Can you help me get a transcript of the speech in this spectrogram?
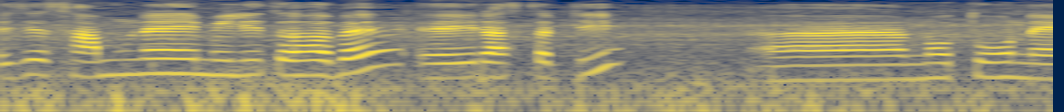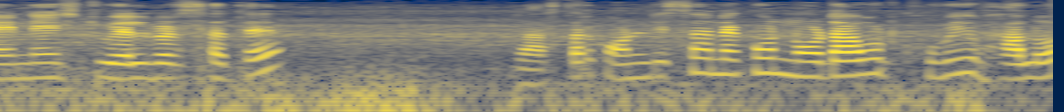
এই যে সামনে মিলিত হবে এই রাস্তাটি নতুন এন এইচ টুয়েলভের সাথে। রাস্তার কন্ডিশন এখন নো ডাউট খুবই ভালো,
